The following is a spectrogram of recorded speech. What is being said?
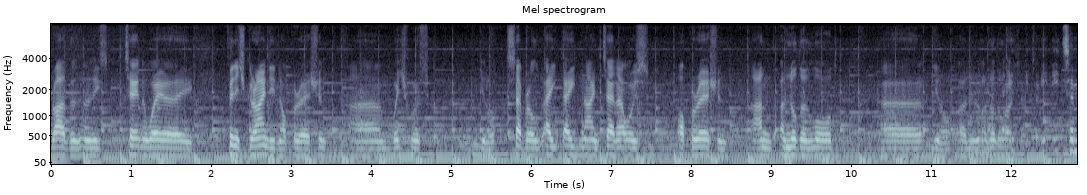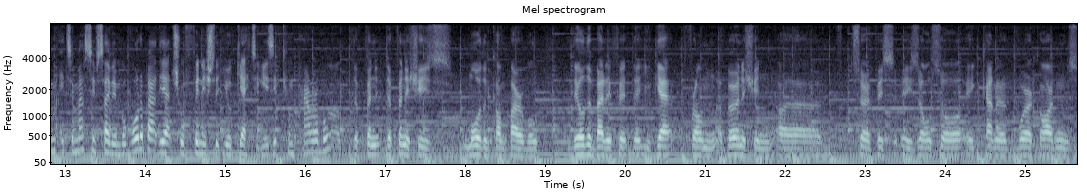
rather than it's taking away a finished grinding operation, um, which was, you know, several eight, eight, nine, ten hours operation and another load. Uh, you know, another it, it's a it's a massive saving. But what about the actual finish that you're getting? Is it comparable? Uh, the fin the finish is more than comparable. The other benefit that you get from a burnishing uh, surface is also it kind of work hardens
